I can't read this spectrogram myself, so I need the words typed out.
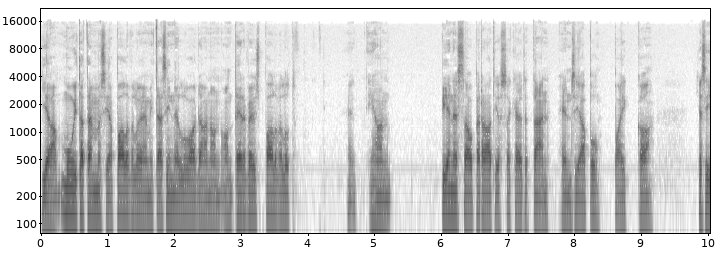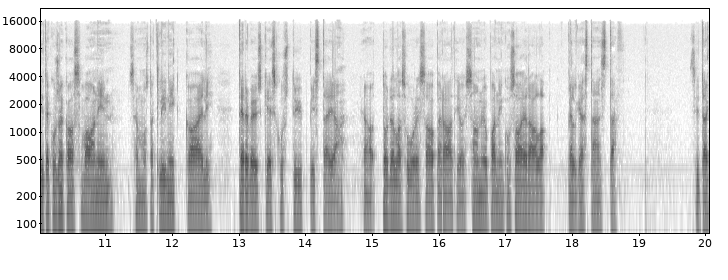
Ja muita tämmöisiä palveluja, mitä sinne luodaan, on, on terveyspalvelut. Et ihan pienessä operaatiossa käytetään ensiapupaikkaa ja siitä kun se kasvaa, niin semmoista klinikkaa eli terveyskeskustyyppistä ja, ja todella suurissa operaatioissa on jopa niin kuin sairaala pelkästään sitä, sitä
